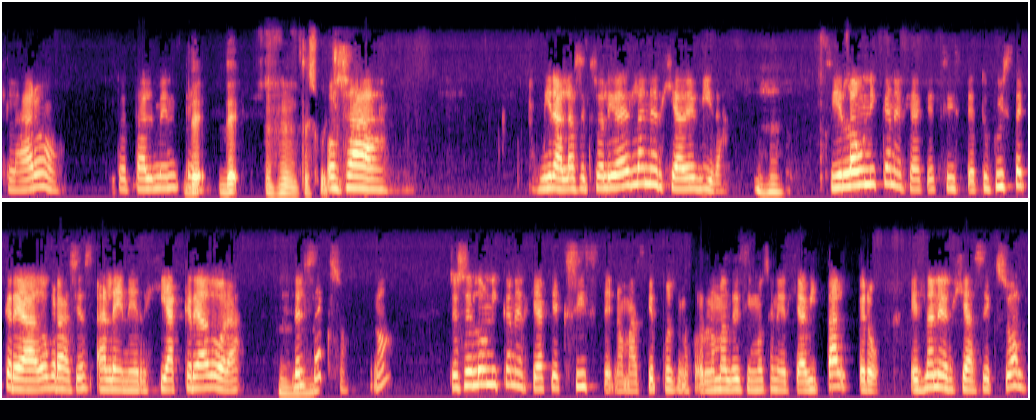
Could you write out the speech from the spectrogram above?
Claro, totalmente. De, te escucho. O sea, mira, la sexualidad es la energía de vida. Sí, es la única energía que existe. Tú fuiste creado gracias a la energía creadora del sexo, ¿no? Entonces es la única energía que existe, nomás que pues mejor nomás decimos energía vital, pero es la energía sexual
